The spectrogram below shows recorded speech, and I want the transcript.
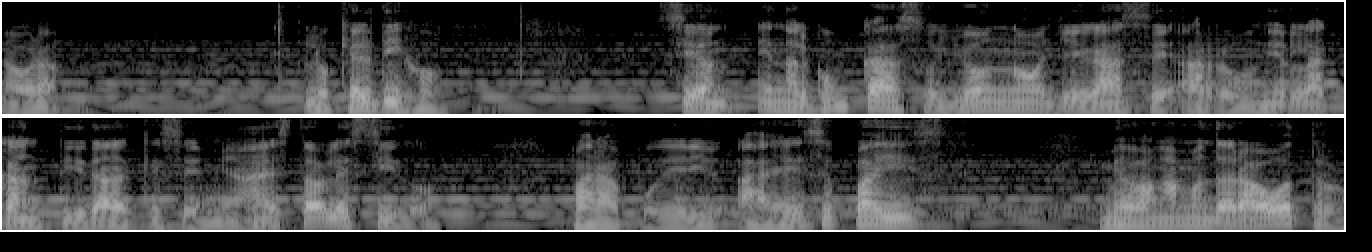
Ahora, lo que él dijo, si en algún caso yo no llegase a reunir la cantidad que se me ha establecido para poder ir a ese país, me van a mandar a otro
